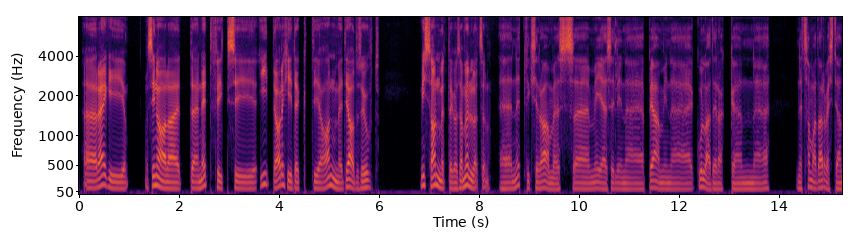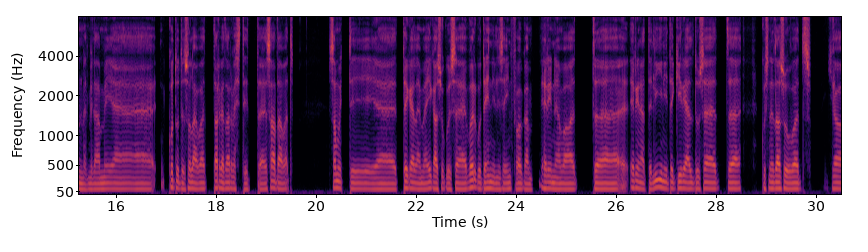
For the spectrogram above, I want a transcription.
räägi, sina oled Netflixi IT-arhitekt ja andmeteaduse juht mis andmetega sa möllad seal? Äh, Netflixi raames äh, meie selline peamine kullaterake on äh, needsamad arvestiandmed, mida meie kodudes olevad targad arvestid saadavad. Samuti tegeleme igasuguse võrgutehnilise infoga, erinevad, erinevate liinide kirjeldused, kus need asuvad ja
